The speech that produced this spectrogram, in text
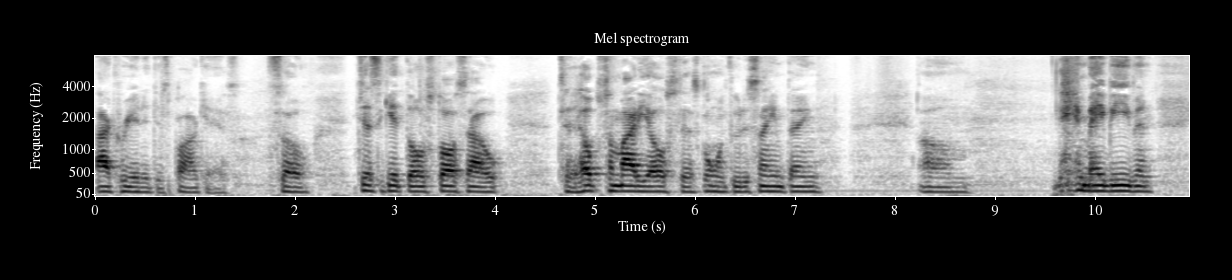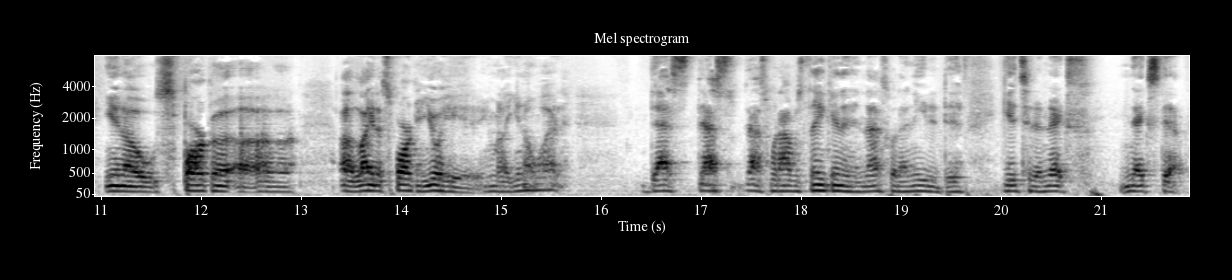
I created this podcast. So just to get those thoughts out to help somebody else that's going through the same thing. Um, maybe even you know, spark a, a, a light a spark in your head. And you're like, you know what? That's that's that's what I was thinking, and that's what I needed to get to the next next step.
